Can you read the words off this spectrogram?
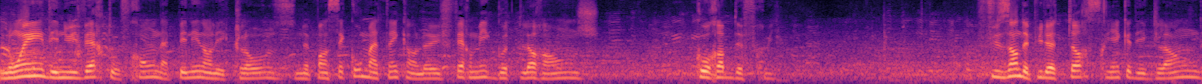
Loin des nuits vertes au front, à peiner dans les closes, ne pensais qu'au matin quand l'œil fermé goûte l'orange, qu'aux robes de fruits. Fusant depuis le torse rien que des glandes,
